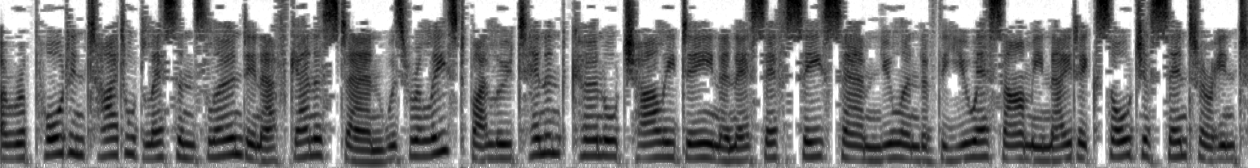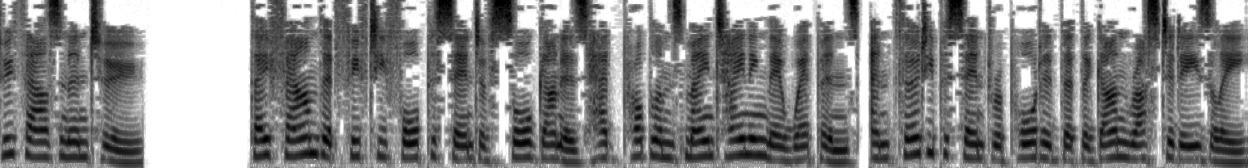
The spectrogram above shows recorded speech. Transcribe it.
A report entitled Lessons Learned in Afghanistan was released by Lieutenant Colonel Charlie Dean and SFC Sam Newland of the U.S. Army Natick Soldier Center in 2002. They found that 54% of SAW gunners had problems maintaining their weapons, and 30% reported that the gun rusted easily.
